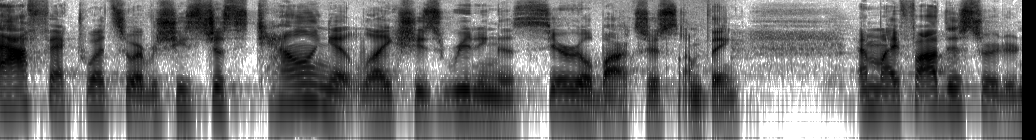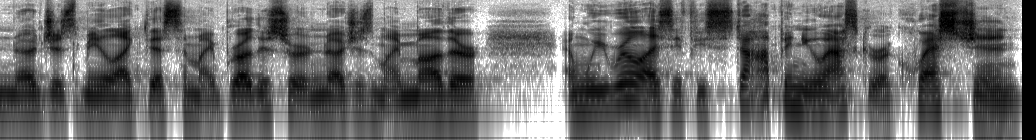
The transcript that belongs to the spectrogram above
affect whatsoever. She's just telling it like she's reading a cereal box or something. And my father sort of nudges me like this, and my brother sort of nudges my mother. And we realize if you stop and you ask her a question,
